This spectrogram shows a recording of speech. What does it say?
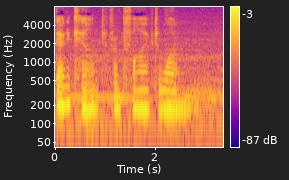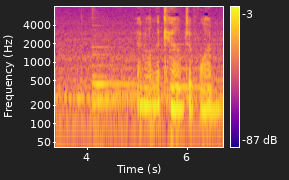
Going to count from five to one. And on the count of one,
